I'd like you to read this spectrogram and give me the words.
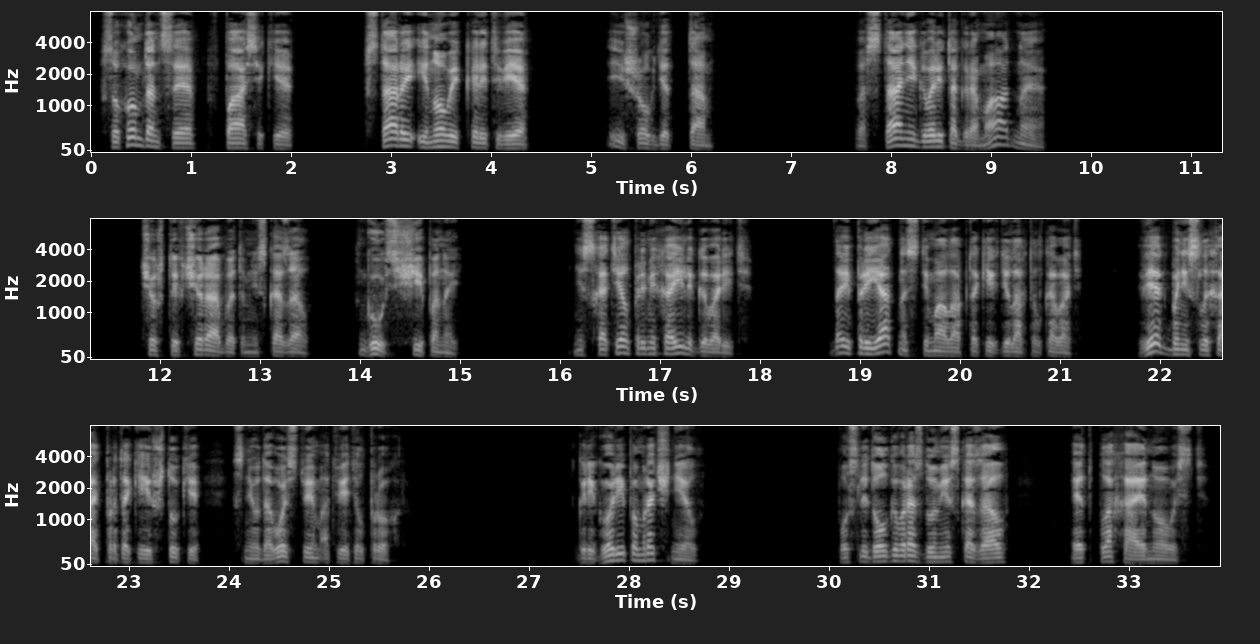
В Сухом Донце, в Пасеке, в Старой и Новой Калитве и еще где-то там. Восстание, говорит, огромадное. Что ж ты вчера об этом не сказал? Гусь щипаный. Не схотел при Михаиле говорить. Да и приятности мало об таких делах толковать. Век бы не слыхать про такие штуки, с неудовольствием ответил Прохор. Григорий помрачнел. После долгого раздумья сказал: "Это плохая новость.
